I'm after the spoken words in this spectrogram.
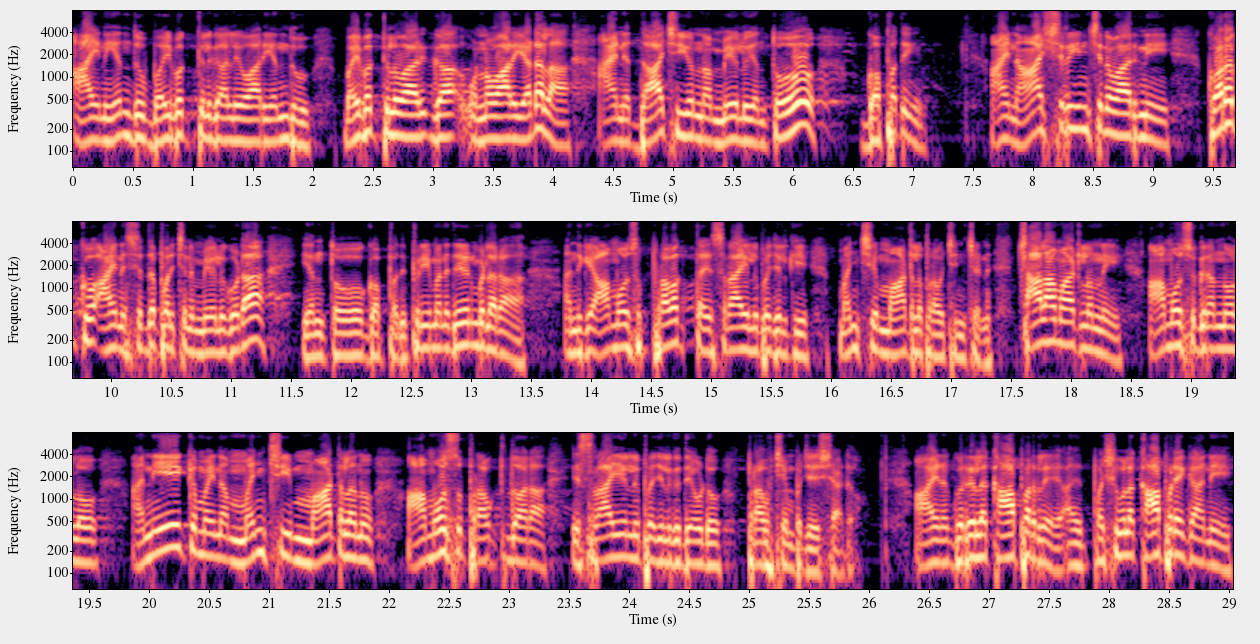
ఆయన ఎందు భయభక్తులు గాలి వారి ఎందు భయభక్తులు వారిగా ఉన్నవారి ఎడల ఆయన దాచి ఉన్న మేలు ఎంతో గొప్పది. ఆయన ఆశ్రయించిన వారిని కొరకు ఆయన సిద్ధపరిచిన మేలు కూడా ఎంతో గొప్పది. ప్రియమైన దేవుని బిళ్ళరా అందుకే ఆమోసు ప్రవక్త ఇస్రాయిల్ ప్రజలకి మంచి మాటలు ప్రవచించండి. చాలా మాటలు ఉన్నాయి. ఆమోసు గ్రంథంలో అనేకమైన మంచి మాటలను ఆమోసు ప్రవక్త ద్వారా ఇస్రాయేల్ ప్రజలకు దేవుడు ప్రవచింపజేశాడు. ఆయన గొర్రెల కాపరలే ఆయన పశువుల కాపరే కానీ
